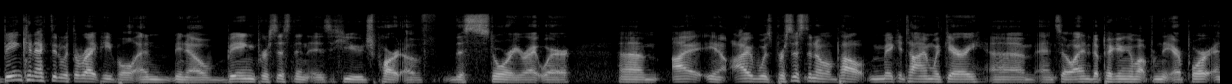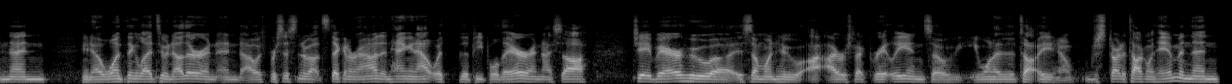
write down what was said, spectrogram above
being connected with the right people and you know being persistent is a huge part of this story right? Where um, I you know I was persistent about making time with Gary um, and so I ended up picking him up from the airport and then you know one thing led to another and, and I was persistent about sticking around and hanging out with the people there and I saw Jay Baer who uh, is someone who I, I respect greatly and so he wanted to talk you know just started talking with him and then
